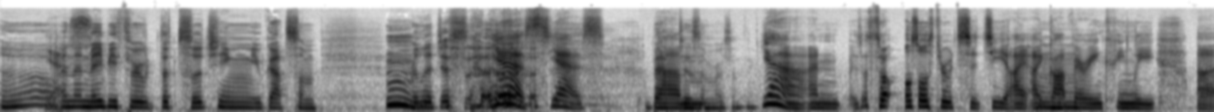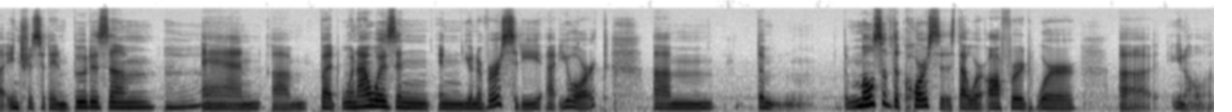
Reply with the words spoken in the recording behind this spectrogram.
Oh, Yes. and then maybe through the Tzu Ching, you got some Mm. religious yes, yes. baptism Um, or something. Yeah, and so also through Tzu Chi, I, I got Mhm. very keenly uh, interested in Buddhism. Ah. And um, but when I was in in university at York, um, the, the most of the courses that were offered were uh, you know,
